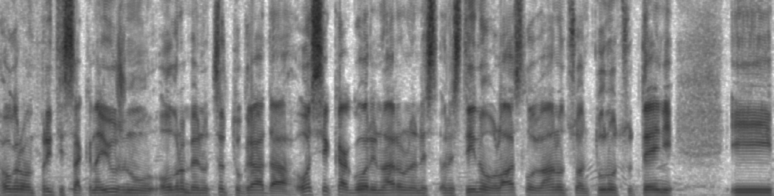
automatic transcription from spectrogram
ogroman pritisak na južnu obrambenu crtu grada Osijeka, govorim naravno o Nestinovu, Laslovu, Ivanovcu, Antunovcu, Tenji i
